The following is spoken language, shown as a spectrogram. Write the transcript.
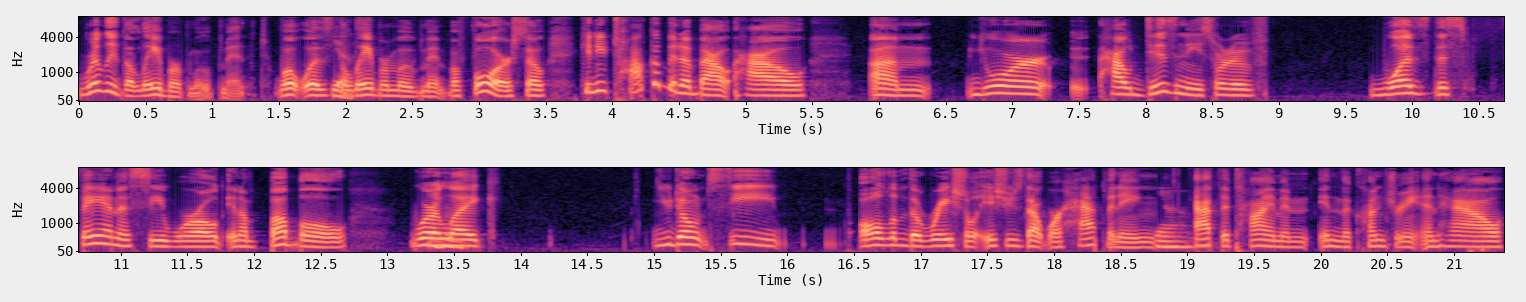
really the labor movement. What was the labor movement before? So, can you talk a bit about how um, your how Disney sort of was this fantasy world in a bubble where mm-hmm. like you don't see all of the racial issues that were happening yeah. at the time in in the country and how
